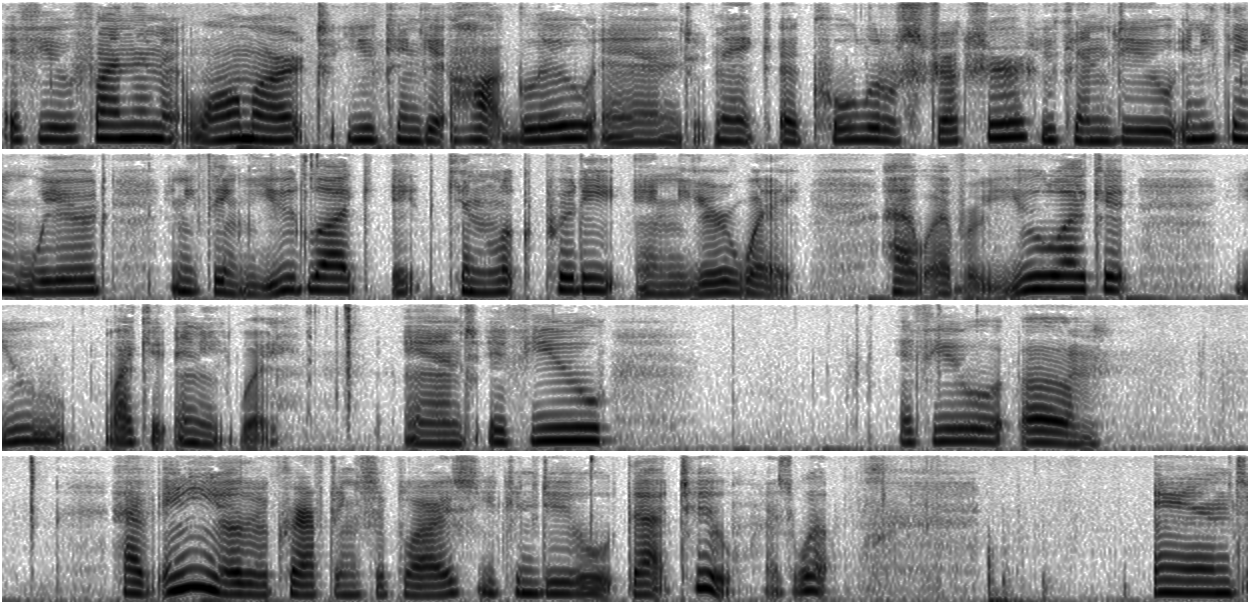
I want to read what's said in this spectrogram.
if you find them at Walmart, you can get hot glue and make a cool little structure. You can do anything weird, anything you'd like. It can look pretty in your way. However you like it, you like it anyway. And if you if you um have any other crafting supplies, you can do that too as well. And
